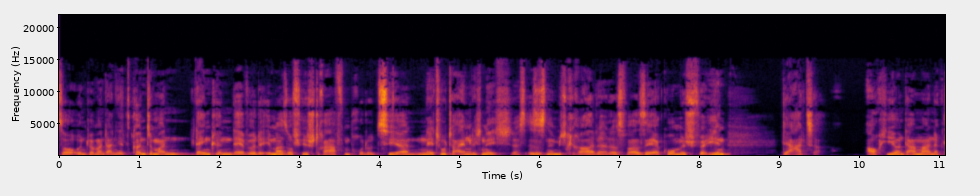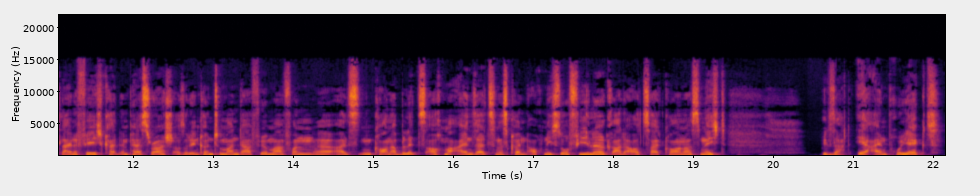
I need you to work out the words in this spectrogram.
So, und wenn man dann jetzt könnte man denken, der würde immer so viel Strafen produzieren. Nee, tut er eigentlich nicht. Das ist es nämlich gerade. Das war sehr komisch für ihn. Der hat auch hier und da mal eine kleine Fähigkeit im Pass Rush. Also den könnte man dafür mal von äh, als einen Corner Blitz auch mal einsetzen. Das können auch nicht so viele, gerade Outside Corners nicht. Wie gesagt, eher ein Projekt.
